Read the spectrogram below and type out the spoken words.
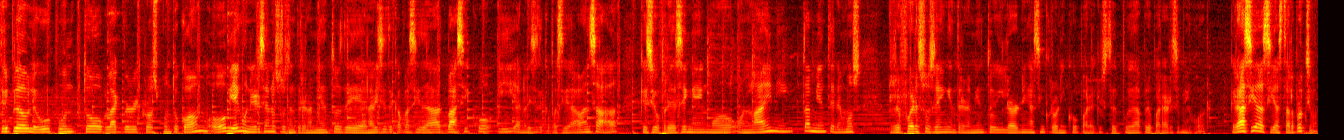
www.blackberrycross.com o bien unirse a nuestros entrenamientos de análisis de capacidad básico y análisis de capacidad avanzada que se ofrecen en modo online y también tenemos refuerzos en entrenamiento y learning asincrónico para que usted pueda prepararse mejor. Gracias y hasta la próxima.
